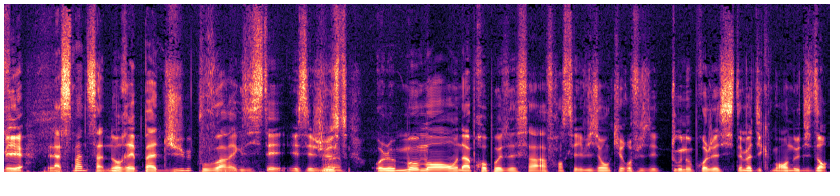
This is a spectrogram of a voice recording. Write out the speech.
Mais la semaine, ça n'aurait pas dû pouvoir exister. Et c'est juste au le moment où on a proposé ça à France Télévisions, qui refusait tous nos projets systématiquement en nous disant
